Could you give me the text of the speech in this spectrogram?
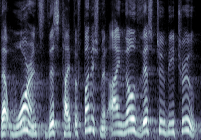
that warrants this type of punishment. I know this to be true.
